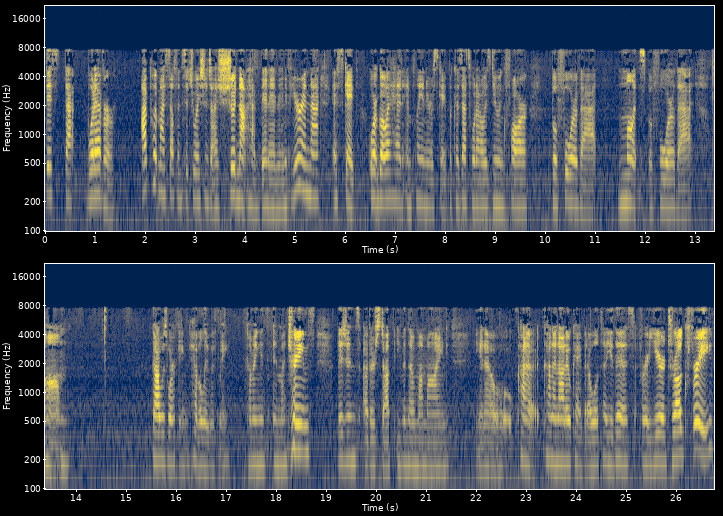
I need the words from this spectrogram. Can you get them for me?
this, that, whatever. I put myself in situations I should not have been in. And if you're in that, escape or go ahead and plan your escape because that's what I was doing far before that, months before that. Um, God was working heavily with me, coming in, in my dreams, visions, other stuff, even though my mind you know, kind of kind of not okay. But I will tell you this: for a year drug free,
